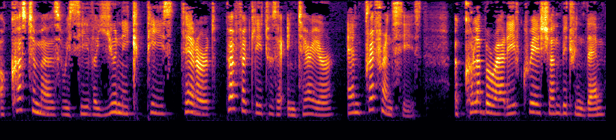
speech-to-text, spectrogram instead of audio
our customers receive a unique piece tailored perfectly to their interior and preferences, a collaborative creation between them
